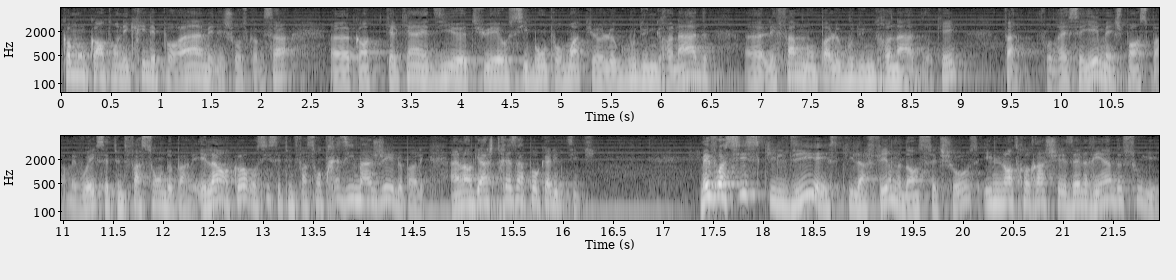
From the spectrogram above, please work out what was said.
quand on écrit des poèmes et des choses comme ça. Euh, quand quelqu'un dit Tu es aussi bon pour moi que le goût d'une grenade euh, les femmes n'ont pas le goût d'une grenade. ok? Enfin, il faudrait essayer, mais je ne pense pas. Mais vous voyez que c'est une façon de parler. Et là encore aussi, c'est une façon très imagée de parler, un langage très apocalyptique. Mais voici ce qu'il dit et ce qu'il affirme dans cette chose. Il n'entrera chez elle rien de souillé,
